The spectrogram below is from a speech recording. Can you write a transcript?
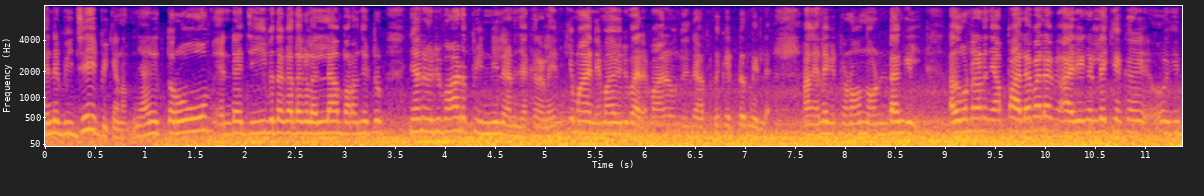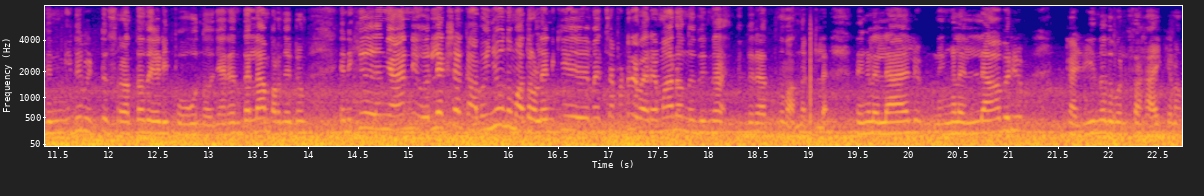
എന്നെ വിജയിപ്പിക്കണം. ഞാൻ ഇത്രയും എന്റെ ജീവിത കഥകളെല്ലാം പറഞ്ഞിട്ടും ഞാൻ ഒരുപാട് പിന്നിലാണ് ചക്കരകൾ എനിക്ക് മാന്യമായ ഒരു വരുമാനമൊന്നും ഇതിനകത്ത് കിട്ടുന്നില്ല. അങ്ങനെ കിട്ടണമെന്നുണ്ടെങ്കിൽ അതുകൊണ്ടാണ് ഞാൻ പല പല കാര്യങ്ങളിലേക്കൊക്കെ ഇത് ഇത് വിട്ട് ശ്രദ്ധ തേടി പോകുന്നത്. ഞാൻ എന്തെല്ലാം പറഞ്ഞിട്ടും എനിക്ക് ഞാൻ ഒരു ലക്ഷം കവിഞ്ഞു എന്ന് മാത്രമല്ല എനിക്ക് മെച്ചപ്പെട്ട ഒരു വരുമാനമൊന്നും ഇതിന് ഇതിനകത്ത് വന്നിട്ടില്ല. നിങ്ങളെല്ലാവരും നിങ്ങളെല്ലാവരും കഴിയുന്നത് പോലെ സഹായിക്കണം.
